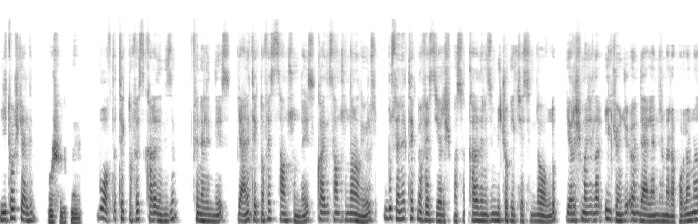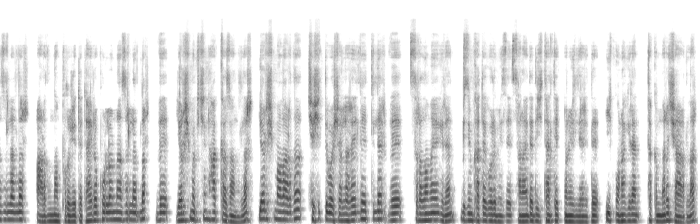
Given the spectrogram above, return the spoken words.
Yiğit hoş geldin. Hoş bulduk Mehmet. Bu hafta Teknofest Karadeniz'in finalindeyiz. Yani Teknofest Samsun'dayız. Bu kaydı Samsun'dan alıyoruz. Bu sene Teknofest yarışması Karadeniz'in birçok ilçesinde oldu. Yarışmacılar ilk önce ön değerlendirme raporlarını hazırladılar. Ardından proje detay raporlarını hazırladılar ve yarışmak için hak kazandılar. Yarışmalarda çeşitli başarılar elde ettiler ve sıralamaya giren bizim kategorimizde sanayide dijital teknolojileri de ilk 10'a giren takımları çağırdılar.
